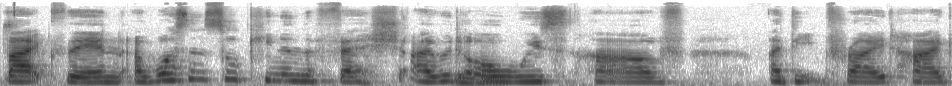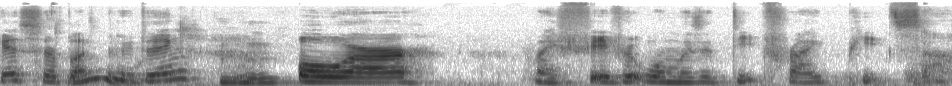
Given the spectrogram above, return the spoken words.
Back then, I wasn't so keen on the fish. I would mm-hmm. always have a deep fried haggis or black Ooh. pudding, mm-hmm. or my favourite one was a deep fried pizza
